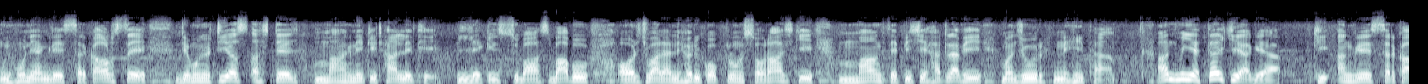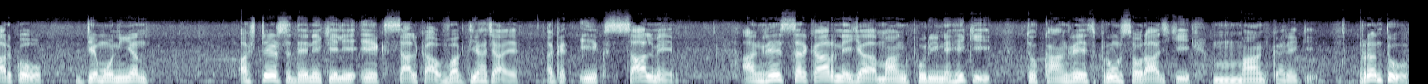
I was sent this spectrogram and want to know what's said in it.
उन्होंने अंग्रेज़ सरकार से डेमोनेटियस स्टेज मांगने की ठान ली थी। लेकिन सुभाष बाबू और जवाहरलाल नेहरू को पूर्ण स्वराज की मांग से पीछे हटना भी मंजूर नहीं था। अंत में यह तय किया गया कि अंग्रेज़ सरकार को डेमोनियन स्टेट्स देने के लिए एक साल का वक्त दिया जाए। अगर एक साल में अंग्रेज़ सरकार ने यह मांग पूरी नहीं की तो कांग्रेस पूर्ण स्वराज की मांग करेगी। परंतु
